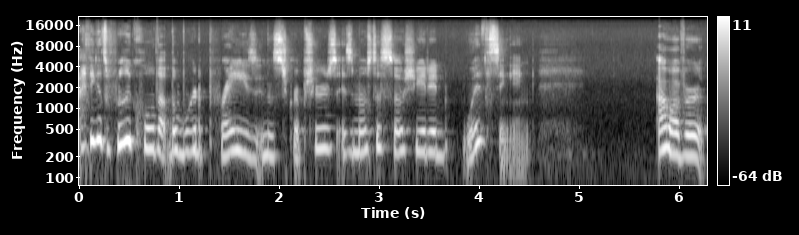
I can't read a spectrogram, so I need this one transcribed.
I think it's really cool that the word praise in the scriptures is most associated with singing. However,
